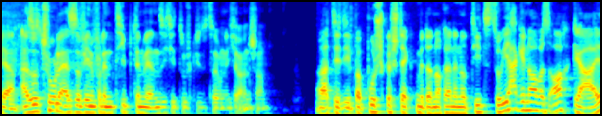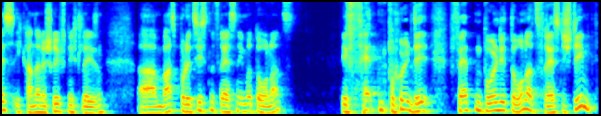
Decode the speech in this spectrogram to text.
Ja, also True Lies ist auf jeden Fall ein Tipp, den werden sich die Duschküste nicht anschauen. Warte, die Babuschka steckt mir da noch eine Notiz zu. Ja, genau, was auch klar ist, ich kann deine Schrift nicht lesen. Ähm, was? Polizisten fressen immer Donuts? Die fetten Bullen, die fetten Bullen, die Donuts fressen. Stimmt,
